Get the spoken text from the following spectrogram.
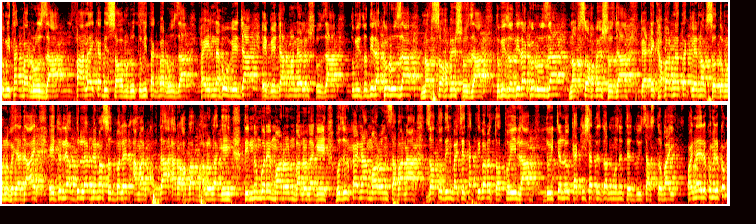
তুমি থাকবা রোজা, ফালাইকা বিসমরু তুমি থাকবা রোজা, ফাইন্নাহু বেজা এই বেজার মানে হলো সোজা। তুমি যদি রাখো রোজা, নফস হবে সোজা। তুমি যদি রাখো রোজা, নফস হবে সোজা। পেটে খাবার না থাকলে নফস দমন হইয়া যায়। এই জন্য আবদুল্লাহ ইবনে মাসুদ বলেন, আমার ক্ষুধা আর অভাব ভালো লাগে। তিন নম্বরে মরণ ভালো লাগে। হুজুর কয়, না, মরণ সাবানা যতদিন বেঁচে থাকতে পারো, ততই লাভ। দুইটা লোক একই সাথে জন্ম নিতে দুই স্বাস্থ্য ভাই হয় না এরকম এরকম?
